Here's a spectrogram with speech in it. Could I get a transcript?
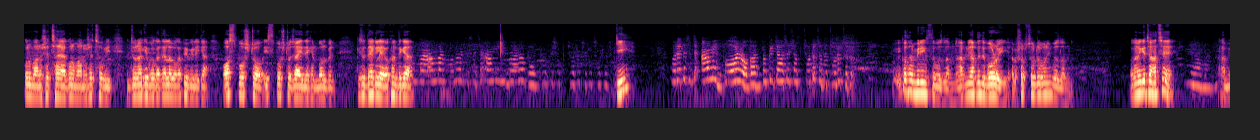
কোনো মানুষের ছায়া কোনো মানুষের ছবি জোনাকি পোকা তেলা পোকা পিপিলিকা অস্পষ্ট স্পষ্ট যাই দেখেন বলবেন। কিছু দেখলে ওখান থেকে। কি হচ্ছে যে আমি বড় বাদ বাকি যা আছে সব ছোট ছোট ছোট ছোট। এই কথার মিনিংস তো বুঝলাম না। আপনি আপনি তো বড়ই আবার সব ছোট মনে বুঝলাম না। ওখানে কিছু আছে? আমি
